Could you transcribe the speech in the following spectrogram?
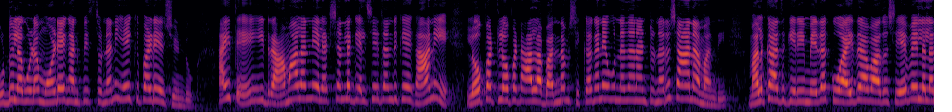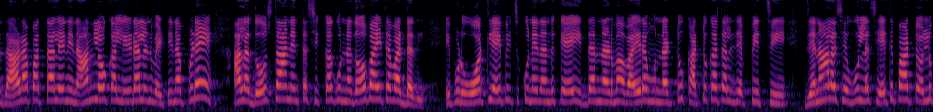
గుడ్డులో కూడా మోడే కనిపిస్తుండని ఏకిపడేసిండు. అయితే ఈ డ్రామాలన్నీ ఎలక్షన్లో గెలిచేటందుకే కానీ లోపట్ లోపట అలా బంధం చిక్కగానే ఉన్నదని అంటున్నారు చాలా మంది. మల్కాజ్గిరి మెదకు హైదరాబాదు షేవేళ్ళ జాడా పత్తాలేని నాన్ లోకల్ లీడర్లను పెట్టినప్పుడే అలా దోస్తాన్ ఎంత చిక్కగున్నదో బయటపడ్డది. ఇప్పుడు ఓట్లు వేయించుకునేదందుకే ఇద్దరు నడుమ వైరం ఉన్నట్టు కట్టుకథలు చెప్పించి జనాల చెవుల్లో చేతి పాటోళ్ళు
